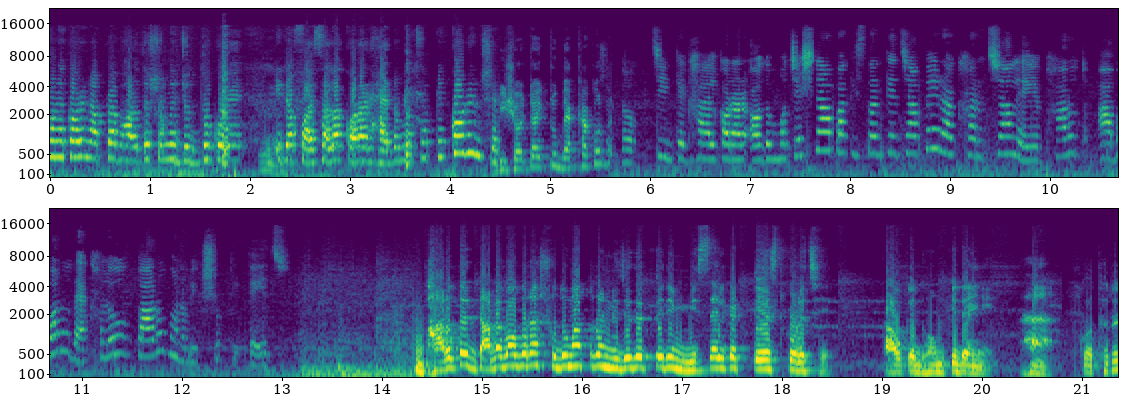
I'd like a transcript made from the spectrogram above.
মনে করেন আপনার ভারতের সঙ্গে যুদ্ধ করে এটা ফয়সালা করার হ্যাডম আপনি করেন সে বিষয়টা একটু ব্যাখ্যা করবে তো চীনকে ঘায়াল করার অদম্য চেষ্টা পাকিস্তানকে চাপে রাখার চালে ভারত আবারও দেখাল পারমাণবিক শক্তি তেজ। ভারতের দাদাবাবুরা শুধুমাত্র নিজেদের তৈরি মিসাইলকে টেস্ট করেছে কাউকে ধমকি দেয়নি। হ্যাঁ কথাটা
